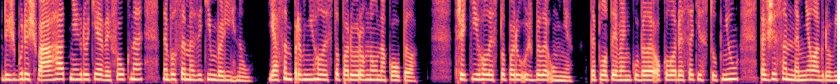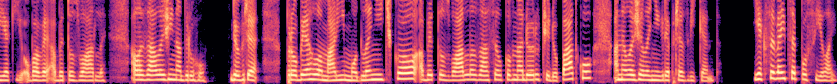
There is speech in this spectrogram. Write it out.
Když budeš váhat, někdo tě vyfoukne nebo se mezi tím vylíhnou. Já jsem 1. listopadu rovnou nakoupila. 3. listopadu už byly u mě. Teploty venku byly okolo 10 stupňů, takže jsem neměla kdo ví jaký obavy, aby to zvládli. Ale záleží na druhu. Dobře, proběhlo malý modleníčko, aby to zvládla zásilkovna do ruči do pátku a neleželi nikde přes víkend. Jak se vejce posílají?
